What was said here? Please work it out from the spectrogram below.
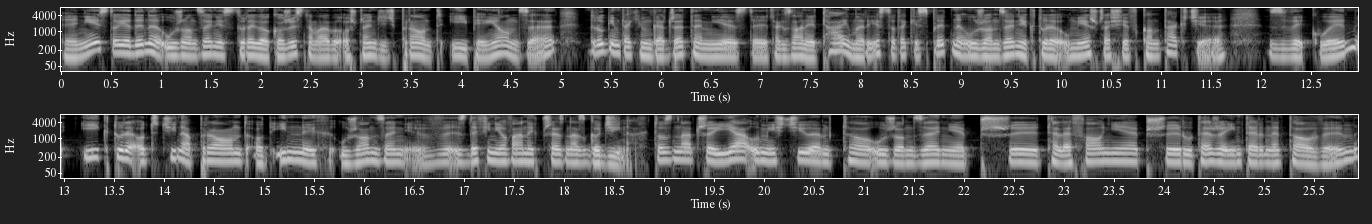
E, nie jest to jedyne urządzenie, z którego korzystam, aby oszczędzić prąd i pieniądze. Drugim takim gadżetem jest e, tak zwany timer. Jest to takie sprytne urządzenie, które umieszcza się w kontakcie zwykłym i które odcina prąd od innych urządzeń w zdefiniowanych przez nas godzinach. To znaczy, ja umieściłem to urządzenie przy telefonie, przy routerze internetowym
